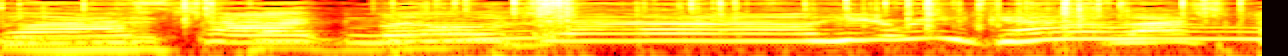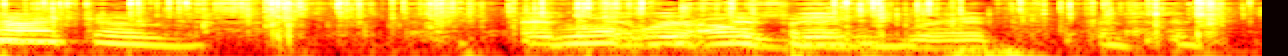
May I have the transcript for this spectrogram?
Last next pack pack mojo. Here we go. Last pack of At, what at we're least of this opening.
